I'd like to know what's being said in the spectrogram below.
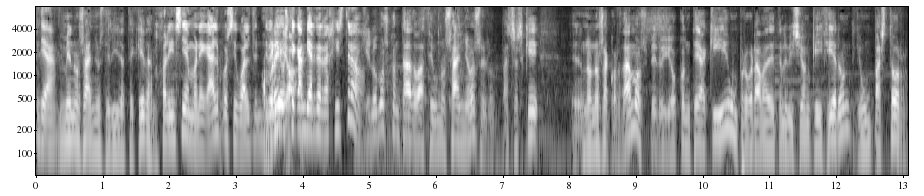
Ya. menos años de vida te quedan. Jolín, señor Monegal, pues igual Hombre, debería usted cambiar de registro. Aquí lo hemos contado hace unos años, lo que pasa es que eh, no nos acordamos, pero yo conté aquí un programa de televisión que hicieron, que un pastor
